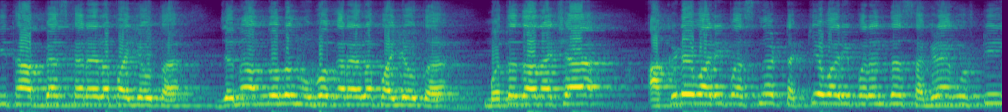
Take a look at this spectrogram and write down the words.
इथं अभ्यास करायला पाहिजे होता. जनआंदोलन उभं करायला पाहिजे होतं. मतदानाच्या आकडेवारीपासनं टक्केवारीपर्यंत सगळ्या गोष्टी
